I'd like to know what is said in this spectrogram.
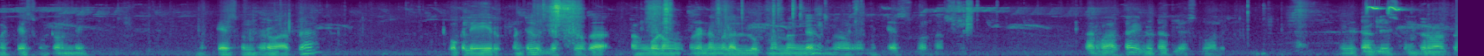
మట్టి వేసుకుంటామండి మట్టి వేసుకున్న తర్వాత ఒక లేయర్ అంటే జస్ట్ ఒక అంగుళం రెండు అంగుళాలు మందంగా మనం మట్టి వేసుకోవాలి ఫస్ట్ తర్వాత ఎండుటాకులు వేసుకోవాలి? ఎండుటాకులు వేసుకున్న తర్వాత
